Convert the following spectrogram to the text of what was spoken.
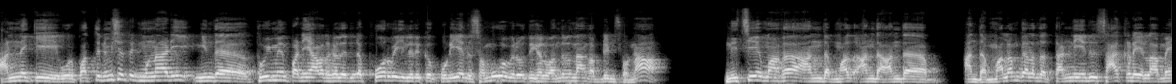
அன்னைக்கு ஒரு பத்து நிமிஷத்துக்கு முன்னாடி இந்த தூய்மை பணியாளர்கள் என்ற போர்வையில் இருக்கக்கூடிய இந்த சமூக விரோதிகள் வந்திருந்தாங்க அப்படின்னு சொன்னா நிச்சயமாக அந்த ம- அந்த அந்த அந்த மலம் கலந்த தண்ணீர் சாக்கடை எல்லாமே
